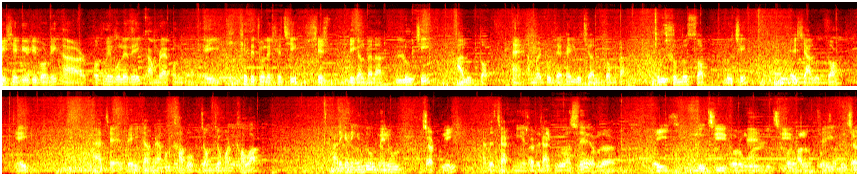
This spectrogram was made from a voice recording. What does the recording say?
এই সেই বিউটি বোর্ডিং আর প্রথমেই বলে দেই, আমরা এখন এই খেতে চলে এসেছি শেষ বিকালবেলার লুচি আলুর দম। হ্যাঁ আমরা একটু দেখাই লুচি আলুর দমটা। খুবই সুন্দর সফট লুচি। এই সে আলুর দম, এই। আচ্ছা এইটা আমরা এখন খাব, জমজমাট খাওয়া। আর এখানে কিন্তু মেনুর চাটনি। আচ্ছা চাটনি আছে চাটনি আছে। আমরা এই লুচি গরম গরম লুচি গরম ভালো গরম সেই লুচি।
